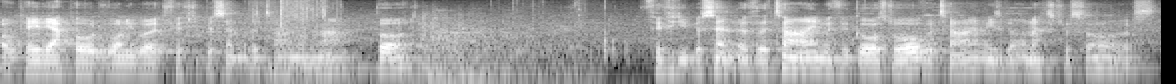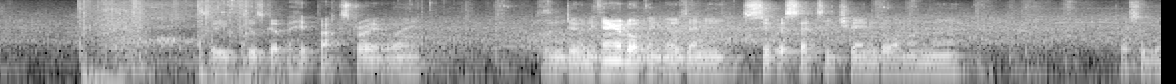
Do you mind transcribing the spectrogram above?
okay, the apo would have only worked 50% of the time on that, but 50% of the time, if it goes to overtime, he's got an extra Saurus. So he does get the hit back straight away. Doesn't do anything. I don't think there was any super sexy chain going on there. Possible.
